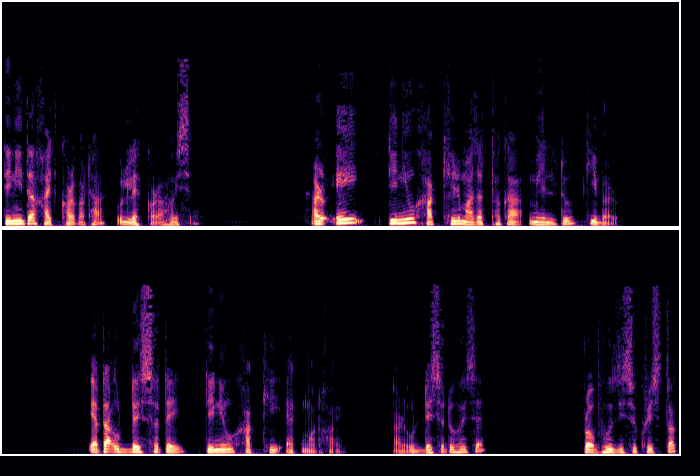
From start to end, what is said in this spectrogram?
তিনিটা সাক্ষ্যৰ কথা উল্লেখ কৰা হৈছে। আৰু এই তিনিও সাক্ষীৰ মাজত থকা মিলটো কি বাৰু? এটা উদ্দেশ্যতেই তিনিও সাক্ষী একমত হয়। আৰু উদ্দেশ্যটো হৈছে প্ৰভু যীশুখ্ৰীষ্টক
